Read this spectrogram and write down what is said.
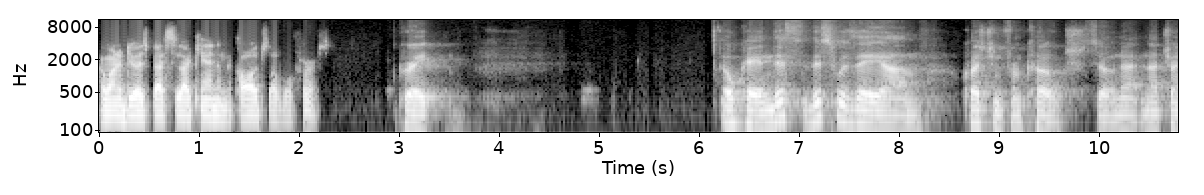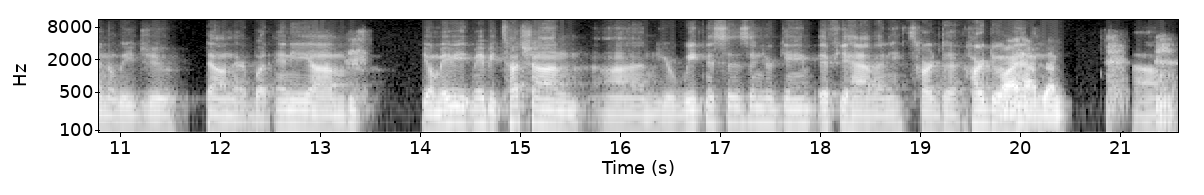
I want to do as best as I can in the college level first. Great. Okay, and this this was a um, question from Coach. So not not trying to lead you down there, but any um, you know maybe maybe touch on on your weaknesses in your game if you have any. It's hard to hard to. Oh, I have them. Um,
